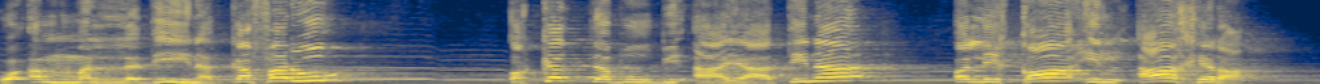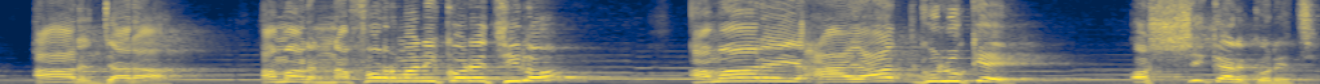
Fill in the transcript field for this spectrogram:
ওয়া আম্মাল্লাযীনা কাফারু ওয়া কাযযাবু বিআয়াতিনা ওয়া লিকাইল আখিরা। আর যারা আমার নাফরমানি করেছিল, আমার এই আয়াতগুলোকে অস্বীকার করেছে,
